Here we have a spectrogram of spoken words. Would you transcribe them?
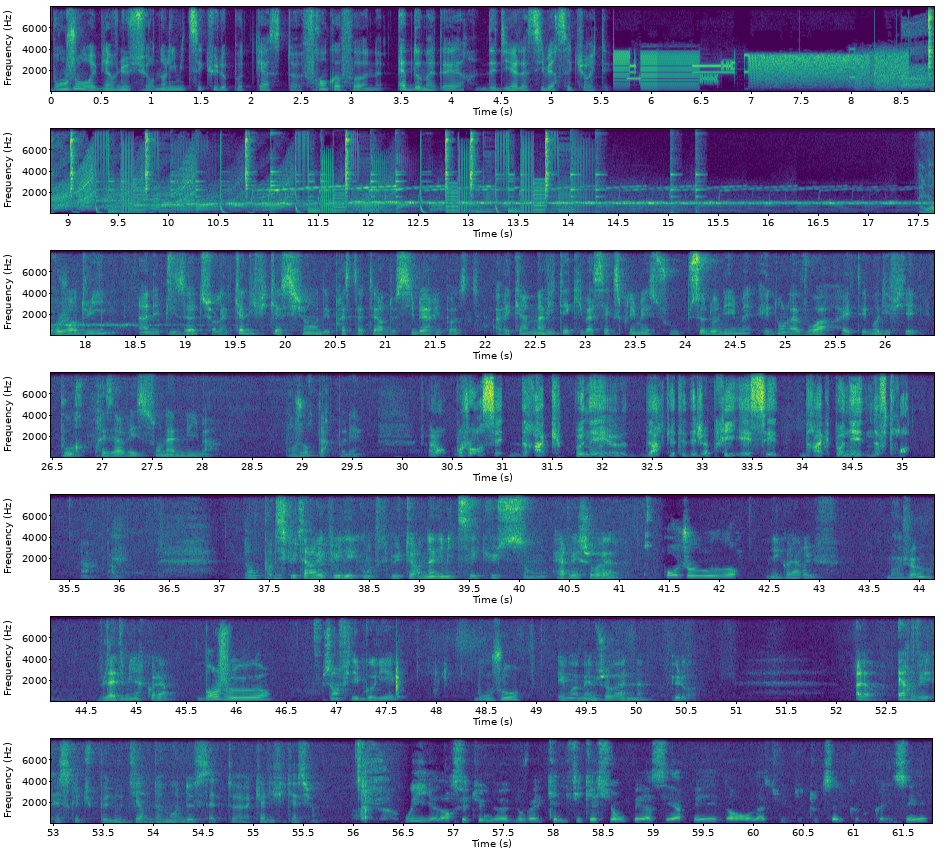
Bonjour et bienvenue sur Non Limite Sécu, le podcast francophone hebdomadaire dédié à la cybersécurité. Alors aujourd'hui, un épisode sur la qualification des prestataires de cyberriposte avec un invité qui va s'exprimer sous pseudonyme et dont la voix a été modifiée pour préserver son anonymat. Bonjour Dark Poney. Alors bonjour, c'est Drac Poney. Euh, Dark était déjà pris et c'est Drac Poney 9.3. Ah, pardon. Donc pour discuter avec lui, les contributeurs non limite sécu sont Hervé Schauer, Bonjour. Nicolas Ruff, Bonjour. Vladimir Collat, Bonjour. Jean-Philippe Gaulier Bonjour. et moi-même Johan Hulot. Alors Hervé, est-ce que tu peux nous dire deux mots de cette euh, qualification? Oui, alors c'est une nouvelle qualification PACAP dans la suite de toutes celles que vous connaissez.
